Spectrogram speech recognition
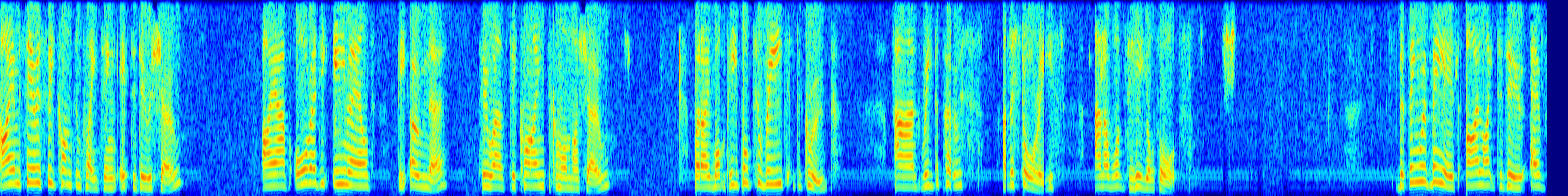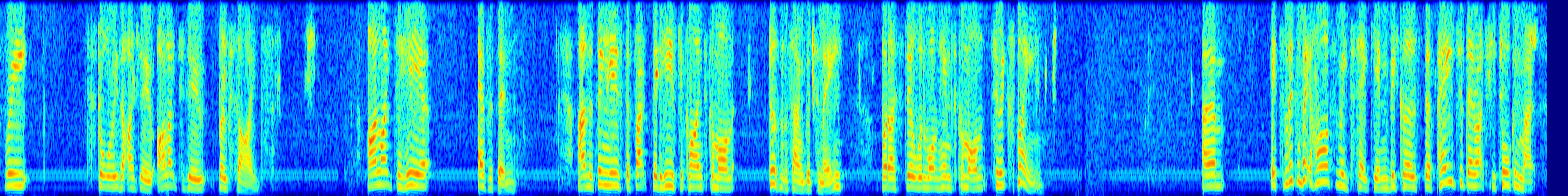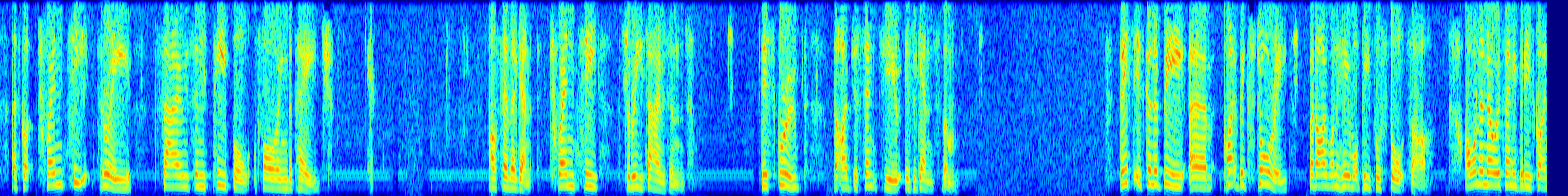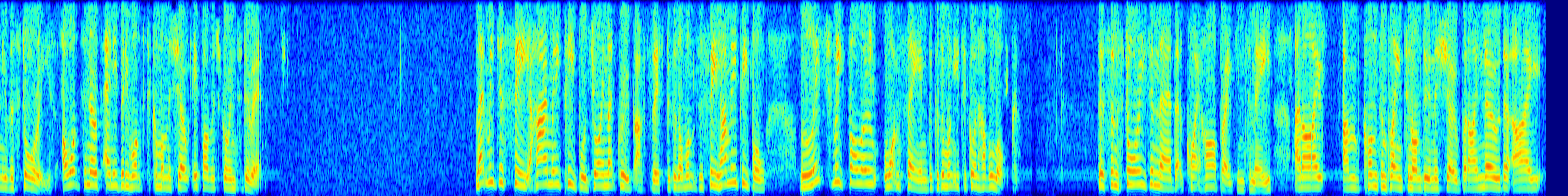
I am seriously contemplating if to do a show. I have already emailed the owner who has declined to come on my show. But I want people to read the group and read the posts and the stories, and I want to hear your thoughts. The thing with me is, I like to do every story that I do, I like to do both sides. I like to hear everything. And the thing is, the fact that he's declined to come on doesn't sound good to me but I still would want him to come on to explain. Um, it's a little bit hard for me to take in because the page that they're actually talking about has got 23,000 people following the page. I'll say that again 23,000. This group that I've just sent to you is against them. This is going to be um, quite a big story, but I want to hear what people's thoughts are. I want to know if anybody's got any of the stories. I want to know if anybody wants to come on the show if I was going to do it. Let me just see how many people join that group after this because I want to see how many people literally follow what I'm saying because I want you to go and have a look. There's some stories in there that are quite heartbreaking to me, and I I'm contemplating on doing the show, but I know that I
